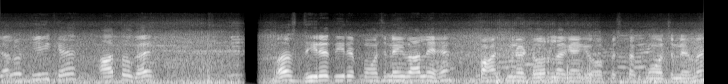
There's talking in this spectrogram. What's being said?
चलो ठीक है, आ तो गए। बस धीरे धीरे पहुँचने ही वाले हैं। पाँच मिनट और लगेंगे ऑफ़िस तक पहुँचने में।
